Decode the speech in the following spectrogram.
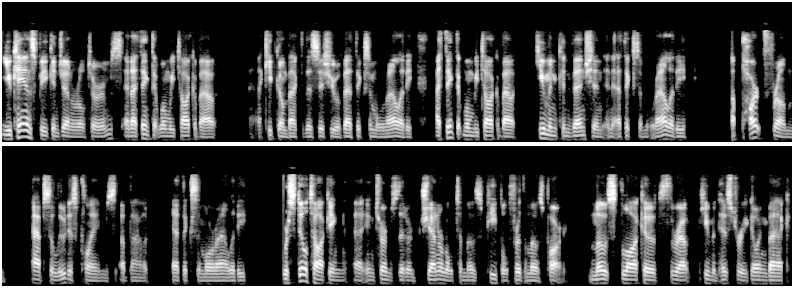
you can speak in general terms. And I think that when we talk about, I keep going back to this issue of ethics and morality. I think that when we talk about human convention and ethics and morality, apart from absolutist claims about ethics and morality, we're still talking uh, in terms that are general to most people for the most part. Most law codes throughout human history, going back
